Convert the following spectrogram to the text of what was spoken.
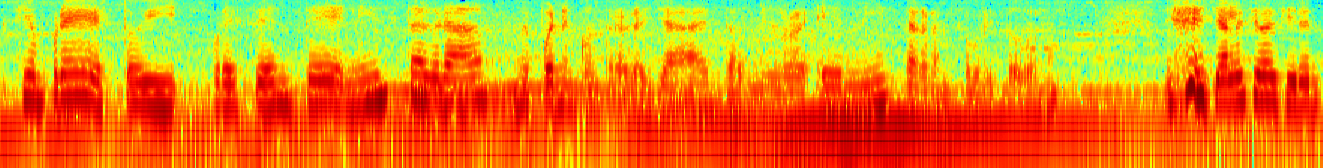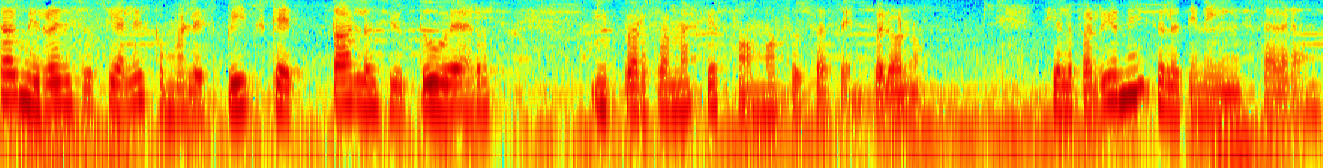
siempre estoy presente en Instagram. Me pueden encontrar allá en, todas mis en Instagram sobre todo, ¿no? ya les iba a decir en todas mis redes sociales como el speech que todos los youtubers y personajes famosos hacen, pero no Cielo Ferrioni solo tiene Instagram.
